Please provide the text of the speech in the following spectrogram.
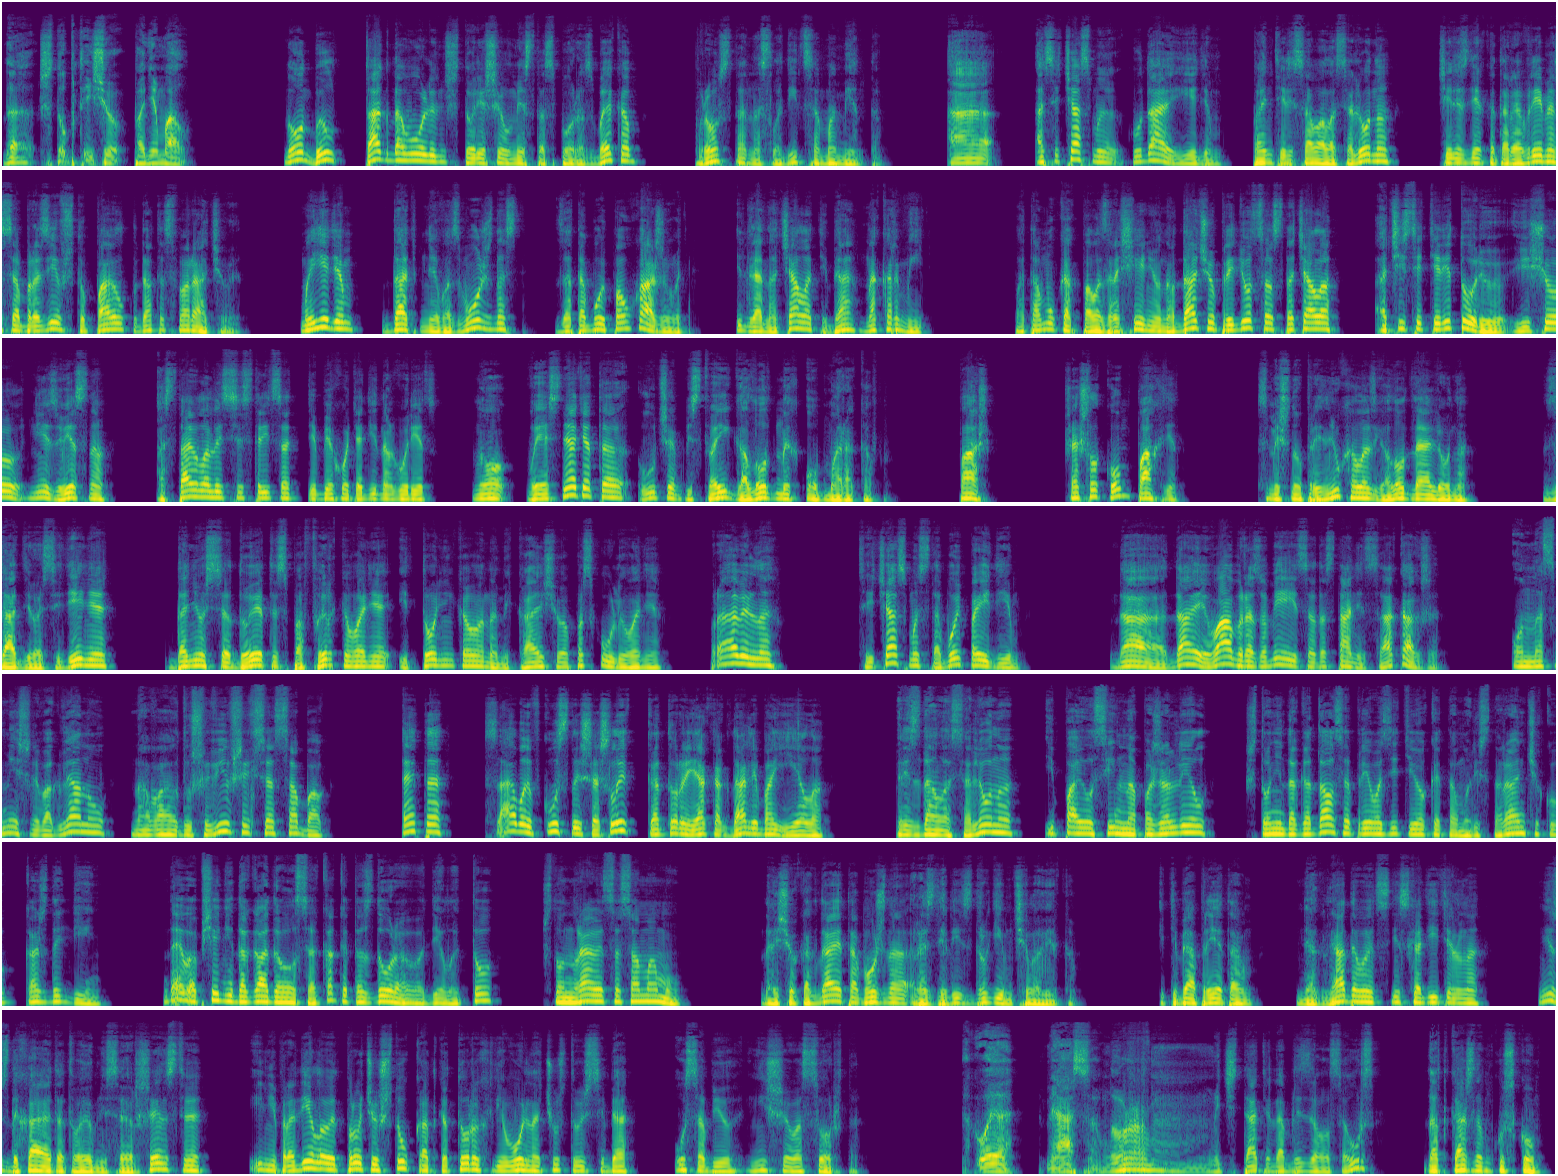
Да чтоб ты еще понимал. Но он был так доволен, что решил вместо спора с Беком просто насладиться моментом. «А, а сейчас мы куда едем?» — поинтересовалась Алена, через некоторое время сообразив, что Павел куда-то сворачивает. Мы едем дать мне возможность за тобой поухаживать и для начала тебя накормить. Потому как по возвращению на дачу придется сначала очистить территорию, еще неизвестно, оставила ли сестрица тебе хоть один огурец, но выяснять это лучше без твоих голодных обмороков. Паш, шашлыком пахнет. Смешно принюхалась голодная Алена. С заднего сиденья донесся дуэт из пофыркивания и тоненького намекающего поскуливания. «Правильно. Сейчас мы с тобой поедим. Да, да, и вам, разумеется, достанется. А как же?» Он насмешливо глянул на воодушевившихся собак. «Это самый вкусный шашлык, который я когда-либо ела», призналась Алена, и Павел сильно пожалел, что не догадался привозить ее к этому ресторанчику каждый день. Да и вообще не догадывался, как это здорово делать то, что нравится самому. Да еще когда это можно разделить с другим человеком. И тебя при этом не оглядывают снисходительно, не вздыхают о твоем несовершенстве и не проделывают прочих штук, от которых невольно чувствуешь себя особью низшего сорта. «Какое Мясо. Мечтательно облизывался Урс над каждым куском.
